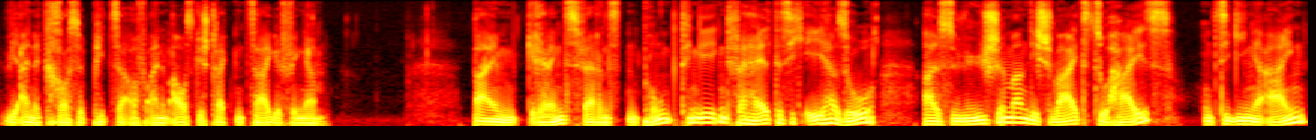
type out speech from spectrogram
wie eine krosse Pizza auf einem ausgestreckten Zeigefinger. Beim grenzfernsten Punkt hingegen verhält es sich eher so, als wüsche man die Schweiz zu heiß und sie ginge ein,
